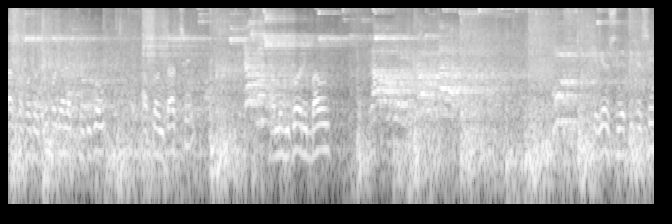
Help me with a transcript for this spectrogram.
Άστοχο το τρίποντα, αλλά επιθετικό από τον Τάτσι. Αμυντικό rebound. Και βγαίνουν στην επίθεση.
